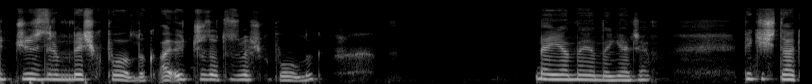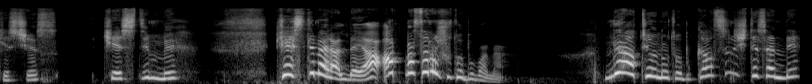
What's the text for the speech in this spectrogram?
...325 kupa olduk. Ay 335 kupa olduk. Ben yandan yandan geleceğim. Bir kişi daha keseceğiz. Kestim mi? Kestim herhalde ya. Atmasana şu topu bana. Ne atıyorsun o topu? Kalsın işte sende.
